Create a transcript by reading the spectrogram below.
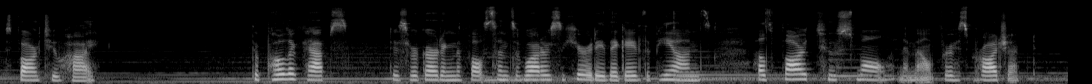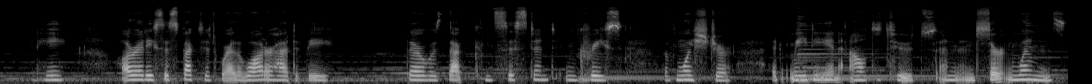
was far too high. The polar caps, disregarding the false sense of water security they gave the peons, held far too small an amount for his project, and he already suspected where the water had to be. There was that consistent increase of moisture at median altitudes and in certain winds.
